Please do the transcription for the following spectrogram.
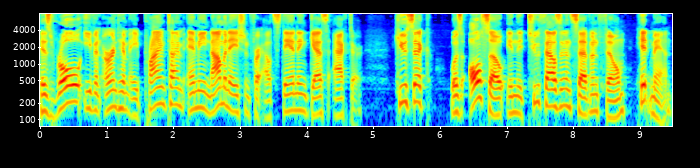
His role even earned him a Primetime Emmy nomination for Outstanding Guest Actor. Cusick was also in the 2007 film Hitman,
